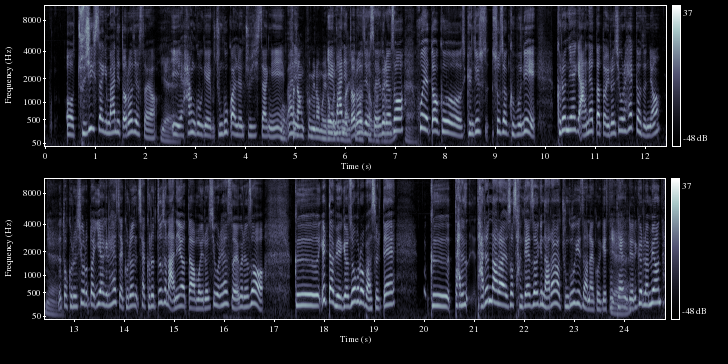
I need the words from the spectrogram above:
어 주식시장이 많이 떨어졌어요. 예. 이 한국의 중국 관련 주식시장이 뭐 많이 화장품이나 뭐 이런 예, 거 많이 떨어졌어요. 그래서 예. 후에 또 그 경제수석 그분이 그런 얘기 안 했다 또 이런 식으로 했거든요. 예. 또 그런 식으로 또 이야기를 했어요. 그런 자, 그런 뜻은 아니었다 뭐 이런 식으로 했어요. 그래서 그 일단 외교적으로 봤을 때 그 다른 다른 나라에서 상대적인 나라가 중국이잖아요. 거기에 예. 대응되는 그러면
